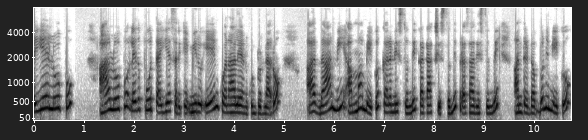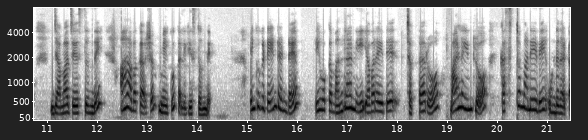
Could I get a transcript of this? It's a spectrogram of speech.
అయ్యేలోపు ఆ లోపు లేదా పూర్తి అయ్యేసరికి మీరు ఏం కొనాలి అనుకుంటున్నారో ఆ దాన్ని అమ్మ మీకు కరుణిస్తుంది కటాక్షిస్తుంది ప్రసాదిస్తుంది. అంత డబ్బుని మీకు జమ చేస్తుంది. ఆ అవకాశం మీకు కలిగిస్తుంది. ఇంకొకటి ఏంటంటే ఈ ఒక్క మంత్రాన్ని ఎవరైతే చెప్తారో వాళ్ళ ఇంట్లో కష్టం అనేది ఉండదట.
